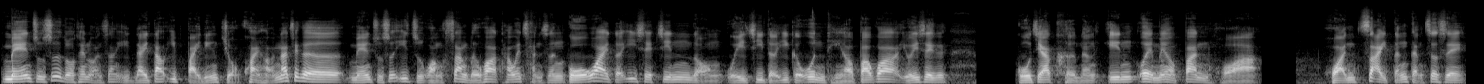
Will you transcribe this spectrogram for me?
美元指数昨天晚上已来到一百零九块哈，那这个美元指数一直往上的话，它会产生国外的一些金融危机的一个问题啊，包括有一些国家可能因为没有办法还债等等这些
